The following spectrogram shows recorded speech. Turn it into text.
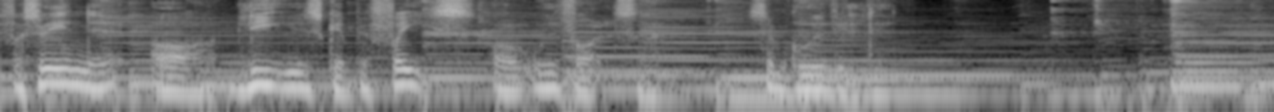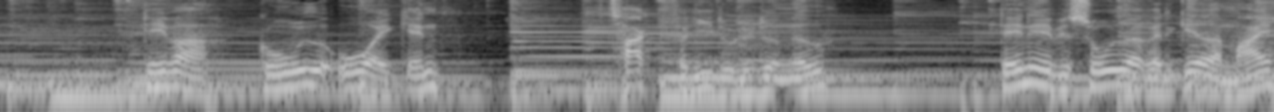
forsvinde, og livet skal befries og udfolde sig, som Gud vil det. Det var gode ord igen. Tak fordi du lyttede med. Denne episode er redigeret af mig,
